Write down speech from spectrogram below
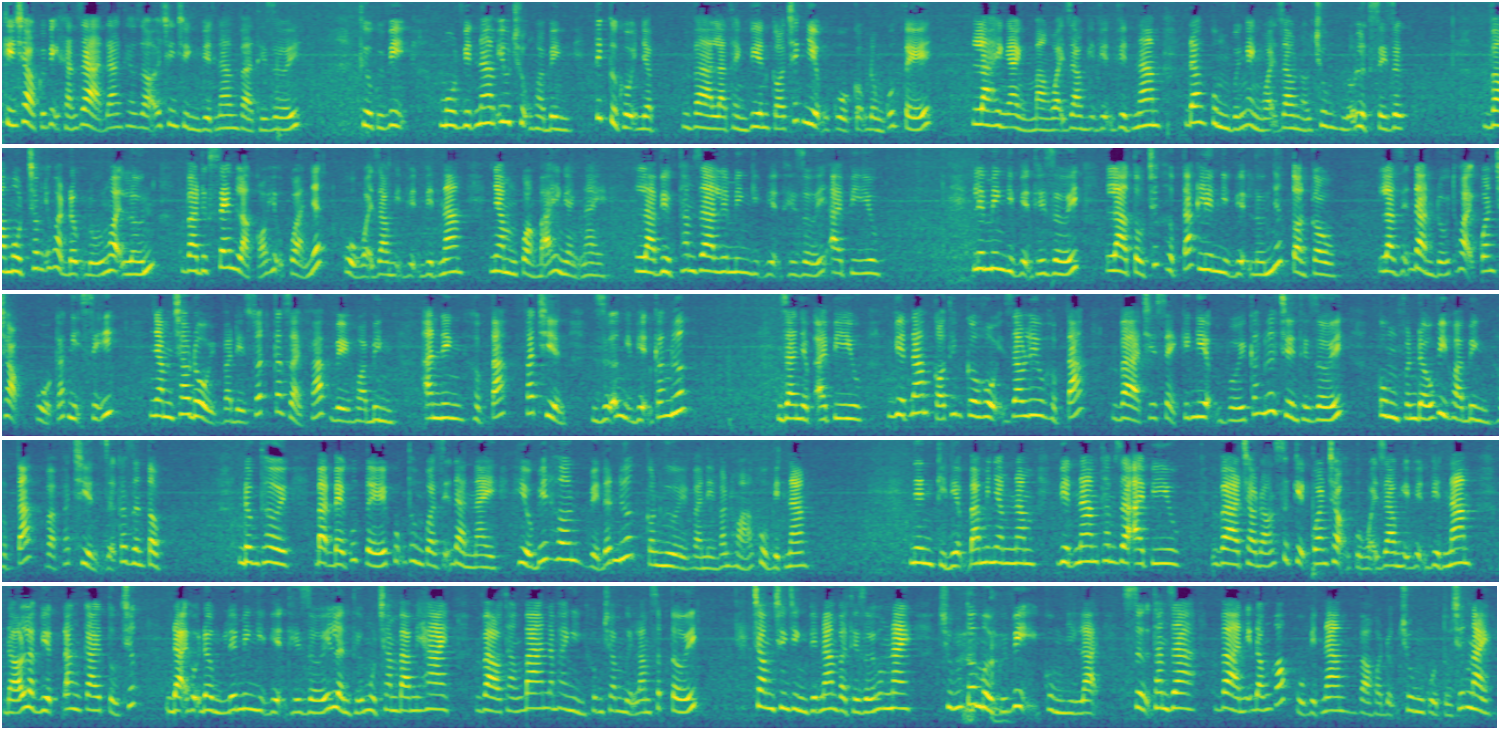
Xin kính chào quý vị khán giả đang theo dõi chương trình Việt Nam và Thế giới. Thưa quý vị, một Việt Nam yêu chuộng hòa bình, tích cực hội nhập và là thành viên có trách nhiệm của cộng đồng quốc tế là hình ảnh mà Ngoại giao Nghị viện Việt Nam đang cùng với ngành ngoại giao nói chung nỗ lực xây dựng. Và một trong những hoạt động đối ngoại lớn và được xem là có hiệu quả nhất của Ngoại giao Nghị viện Việt Nam nhằm quảng bá hình ảnh này là việc tham gia Liên minh Nghị viện Thế giới IPU. Liên minh Nghị viện Thế giới là tổ chức hợp tác liên nghị viện lớn nhất toàn cầu, là diễn đàn đối thoại quan trọng của các nghị sĩ nhằm trao đổi và đề xuất các giải pháp về hòa bình, an ninh, hợp tác, phát triển giữa nghị viện các nước. Gia nhập IPU, Việt Nam có thêm cơ hội giao lưu hợp tác và chia sẻ kinh nghiệm với các nước trên thế giới, cùng phấn đấu vì hòa bình, hợp tác và phát triển giữa các dân tộc. Đồng thời, bạn bè quốc tế cũng thông qua diễn đàn này hiểu biết hơn về đất nước, con người và nền văn hóa của Việt Nam. Nhân kỷ niệm 35 năm Việt Nam tham gia IPU và chào đón sự kiện quan trọng của Ngoại giao Nghị viện Việt Nam, đó là việc đăng cai tổ chức Đại hội đồng Liên minh Nghị viện Thế giới lần thứ 132 vào tháng 3 năm 2015 sắp tới. Trong chương trình Việt Nam và Thế giới hôm nay, chúng tôi mời quý vị cùng nhìn lại sự tham gia và những đóng góp của Việt Nam vào hoạt động chung của tổ chức này.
